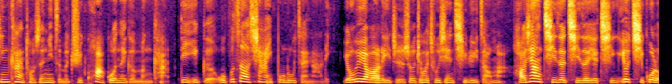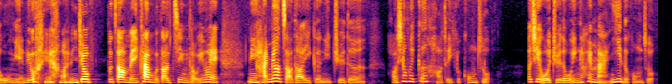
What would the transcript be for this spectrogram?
先看童生你怎么去跨过那个门槛。第一个，我不知道下一步路在哪里，犹豫要不要离职的时候，就会出现骑驴找马，好像骑着骑着也骑又骑过了五年六年啊，你就不知道没看不到尽头，因为你还没有找到一个你觉得。好像会更好的一个工作，而且我觉得我应该会满意的工作，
